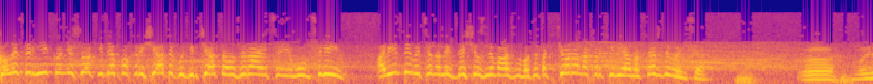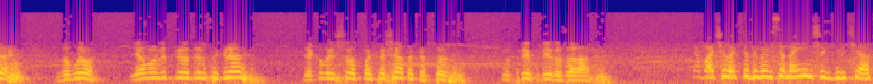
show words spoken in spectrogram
Коли Сергій Конюшок іде по хрещатику, дівчата озираються йому вслід. А він дивиться на них дещо зневажливо. Ти так вчора на харків'янок теж дивився? Е, ну я забув. Я вам відкрив один секрет. Я коли йшов по хрещатику, то зустрів Ліду Таран. Я бачила, як ти дивився на інших дівчат.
